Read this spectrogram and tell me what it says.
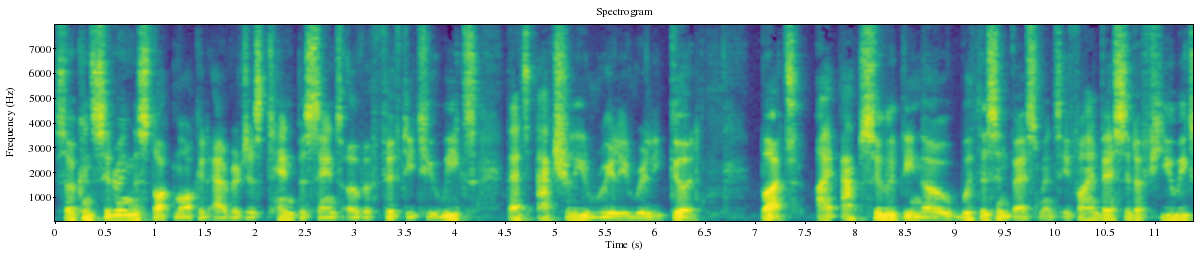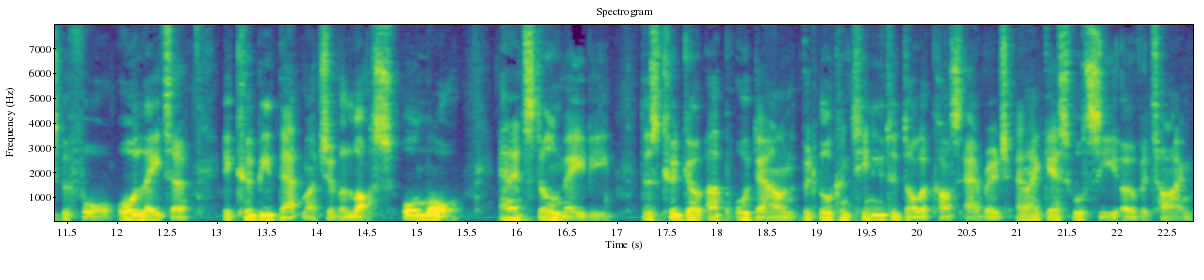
So considering the stock market averages 10% over 52 weeks, that's actually really, really good. But I absolutely know with this investment, if I invested a few weeks before or later, it could be that much of a loss or more. And it still may be. This could go up or down, but we'll continue to dollar cost average, and I guess we'll see over time.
